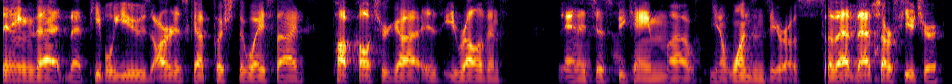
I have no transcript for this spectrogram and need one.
thing that that people use. Artists got pushed to the wayside. Pop culture got is irrelevant. Yeah. And it just became uh, you know ones and zeros. So that that's our future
